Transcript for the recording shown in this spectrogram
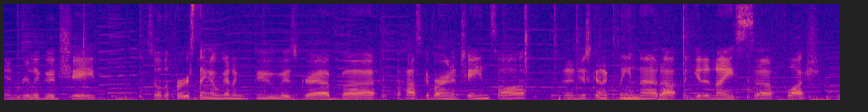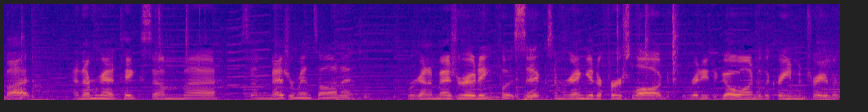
in really good shape. So the first thing I'm gonna do is grab uh, the Husqvarna chainsaw and I'm just gonna clean that up and get a nice uh, flush butt. And then we're gonna take some, uh, some measurements on it. We're gonna measure out eight foot six and we're gonna get our first log ready to go onto the Kranman trailer.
